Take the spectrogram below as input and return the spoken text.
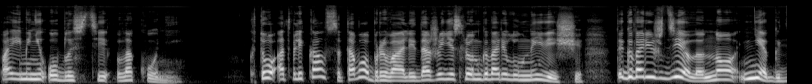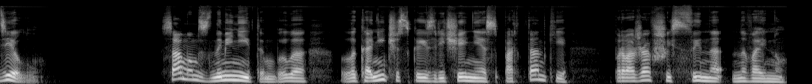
по имени области Лаконии. Кто отвлекался, того обрывали, даже если он говорил умные вещи. Ты говоришь дело, но не к делу. Самым знаменитым было лаконическое изречение спартанки, провожавшей сына на войну.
